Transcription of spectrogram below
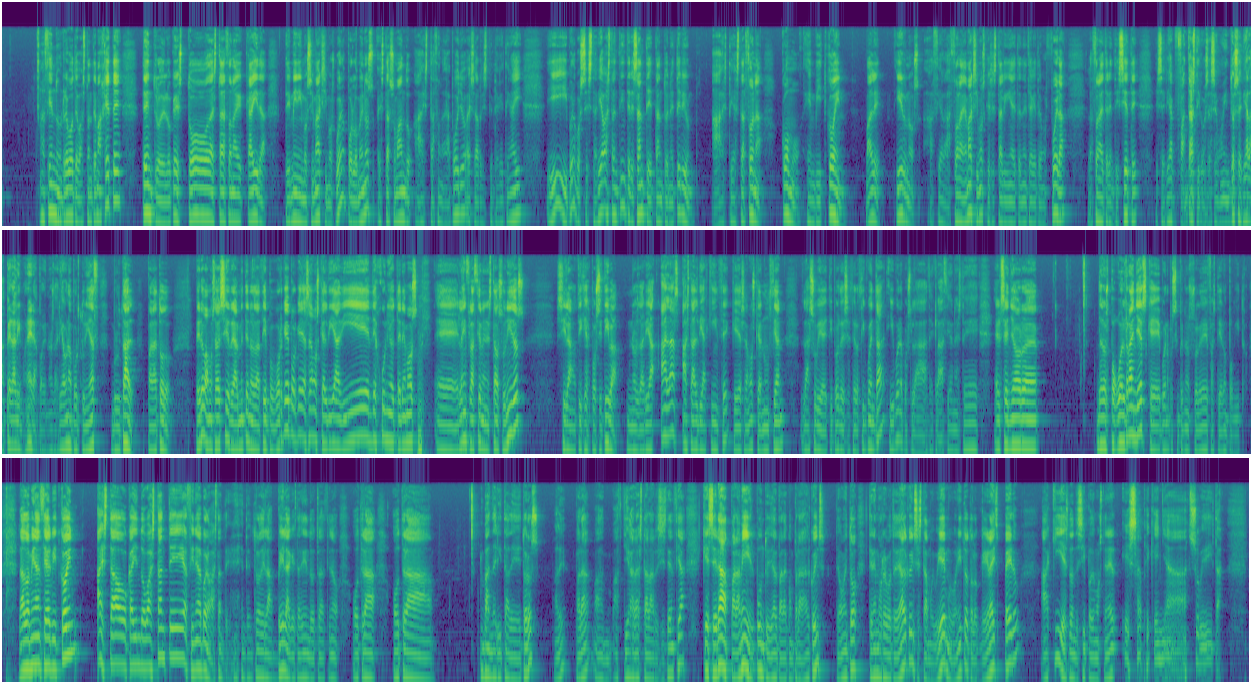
haciendo un rebote bastante majete dentro de lo que es toda esta zona de caída de mínimos y máximos. Bueno, por lo menos está sumando a esta zona de apoyo, a esa resistencia que tiene ahí. Y bueno, pues estaría bastante interesante tanto en Ethereum a esta zona como en Bitcoin, ¿vale? irnos hacia la zona de máximos, que es esta línea de tendencia que tenemos fuera, la zona de 37, y sería fantástico. ese movimiento sería la pera limonera, porque nos daría una oportunidad brutal para todo. Pero vamos a ver si realmente nos da tiempo. ¿Por qué? Porque ya sabemos que el día 10 de junio tenemos eh, la inflación en Estados Unidos. Si la noticia es positiva, nos daría alas hasta el día 15, que ya sabemos que anuncian la subida de tipos de ese 0,50. Y bueno, pues las declaraciones de el señor... Eh, de los Powell Rangers, que bueno, pues siempre nos suele fastidiar un poquito. La dominancia del Bitcoin ha estado cayendo bastante, al final, bueno, bastante, dentro de la vela que está haciendo, está haciendo otra, otra banderita de toros, ¿vale? Para llegar hasta la resistencia, que será para mí el punto ideal para comprar altcoins. De momento tenemos rebote de altcoins, está muy bien, muy bonito, todo lo que queráis, pero aquí es donde sí podemos tener esa pequeña subidita.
